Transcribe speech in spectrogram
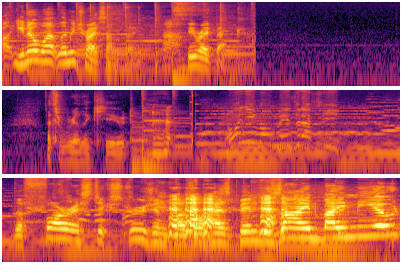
Uh, you know what? Let me try something. Huh. Be right back. That's really cute. The forest extrusion puzzle has been designed by Neo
